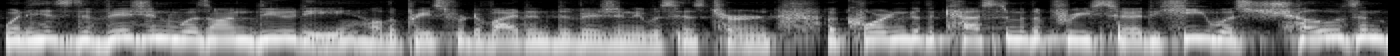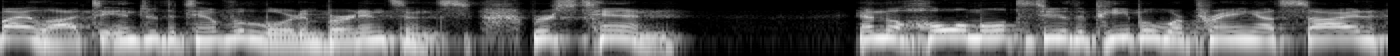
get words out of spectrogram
when his division was on duty, all the priests were divided into division, it was his turn. According to the custom of the priesthood, he was chosen by lot to enter the temple of the Lord and burn incense. Verse 10 and the whole multitude of the people were praying outside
